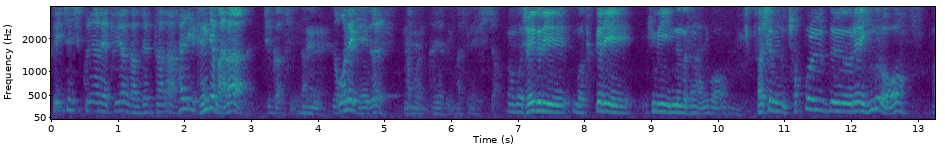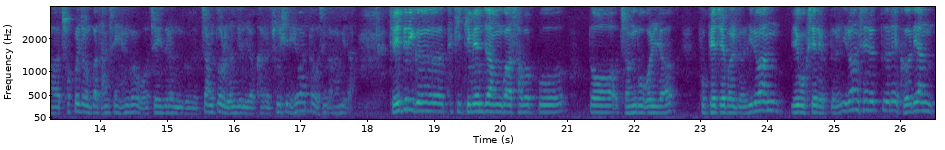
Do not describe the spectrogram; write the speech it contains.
그래서 2019년에 투자감센터가 할 일이 굉장히 많아질 것 같습니다. 네. 그래서 올해 계획을 한번 간략하게 말씀해 주시죠. 어, 뭐 저희들이 뭐 특별히 힘이 있는 것은 아니고 사실은 촛불들의 힘으로 어, 촛불 정부가 탄생한 거고 저희들은 그 짱돌을 던지는 역할을 충실히 해왔다고 생각합니다. 저희들이 그 특히 김현장과 사법부 또 정부 권력, 부패 재벌들 이러한 외국 세력들 이러한 세력들의 거대한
